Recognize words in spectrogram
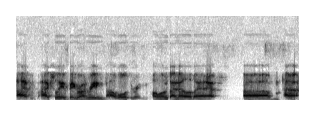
I'm actually a bigger on reading novels and reading poems. I know that um, uh,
